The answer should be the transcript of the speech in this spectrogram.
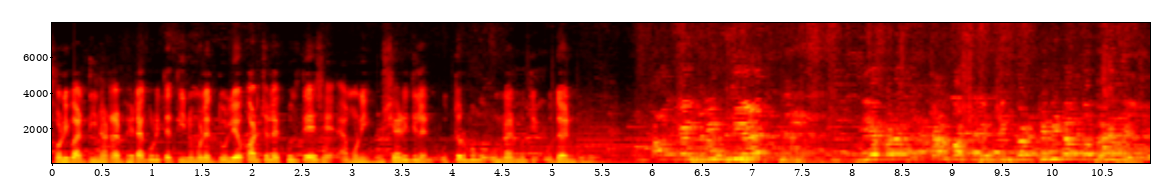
শনিবার দিনহাটার ভেটাগুড়িতে তৃণমূলের দলীয় কার্যালয় খুলতে এসে এমনই হুঁশিয়ারি দিলেন উত্তরবঙ্গ উন্নয়ন মন্ত্রী উদয়ন গুহ। বিয়ে করে চার পাঁচ থেকে করে টিভিটাও তো ভেঙে দিয়েছে।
